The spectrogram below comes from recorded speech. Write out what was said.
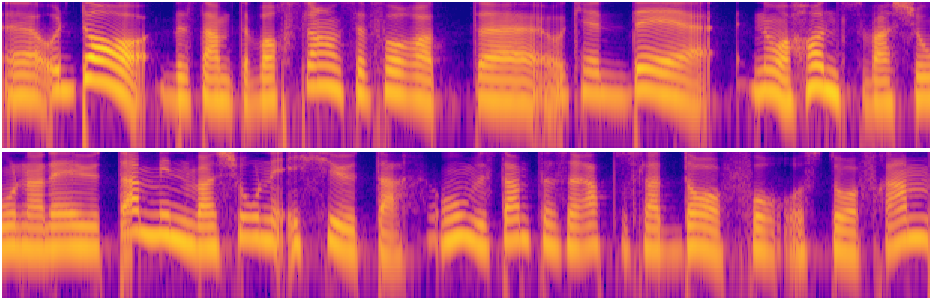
Eh, og da bestemte varsleren seg for at eh, ok, det, nå er hans versjon av det ute, min versjon er ikke ute. Og hun bestemte seg rett og slett da for å stå frem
